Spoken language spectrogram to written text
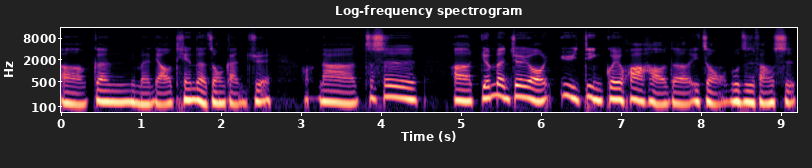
呃，跟你们聊天的这种感觉，好，那这是呃原本就有预定规划好的一种录制方式，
